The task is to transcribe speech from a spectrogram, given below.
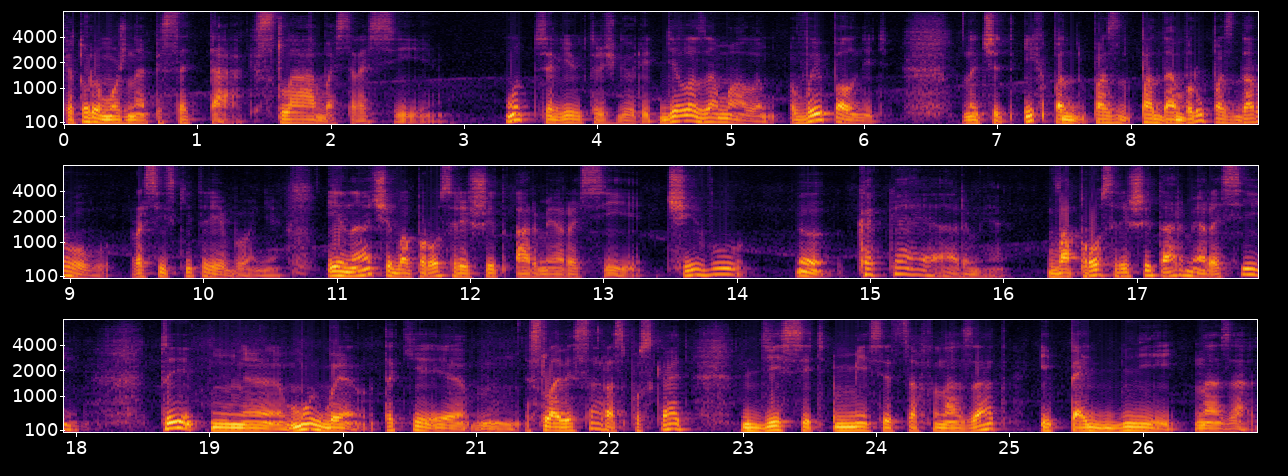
которую можно описать так. Слабость России. Вот Сергей Викторович говорит, дело за малым. Выполнить значит, их по, по, по добру, по здорову, российские требования. Иначе вопрос решит армия России. Чего? Э, какая армия? Вопрос решит армия России. Ты э, мог бы такие словеса распускать 10 месяцев назад и 5 дней назад.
